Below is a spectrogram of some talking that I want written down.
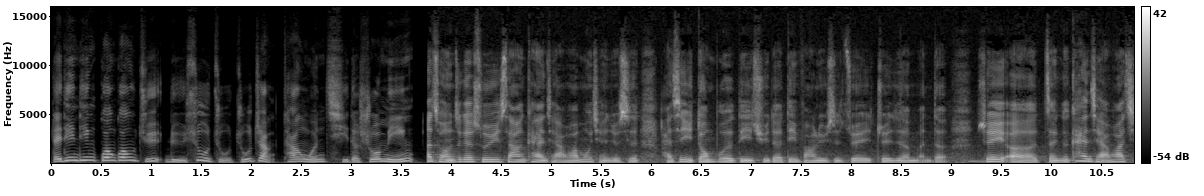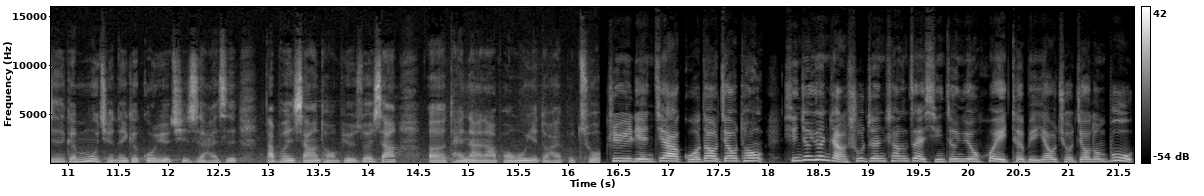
来听听观光局旅宿组组长汤文琪的说明。那从这个数据上看起来的话，目前就是还是以东部的地区的订房率是最最热门的，所以呃，整个看起来的话，其实跟目前的。一个国旅其实还是大部分相同，比如说像呃台南啊、澎湖也都还不错。至于廉价国道交通，行政院长苏贞昌在行政院会特别要求交通部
